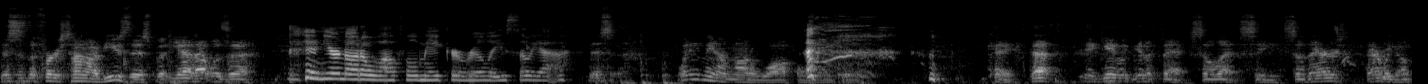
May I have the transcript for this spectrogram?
this is the first time I've used this, but yeah, that was a And you're not a waffle maker really, so yeah. this. What do you mean I'm not a waffle maker? okay, that it gave a good effect. So let's see. So there's there we go.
